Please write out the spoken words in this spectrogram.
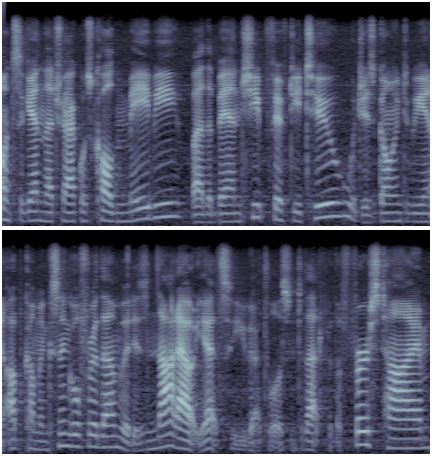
Once again, that track was called Maybe by the band Cheap 52, which is going to be an upcoming single for them. but It is not out yet, so you got to listen to that for the first time.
